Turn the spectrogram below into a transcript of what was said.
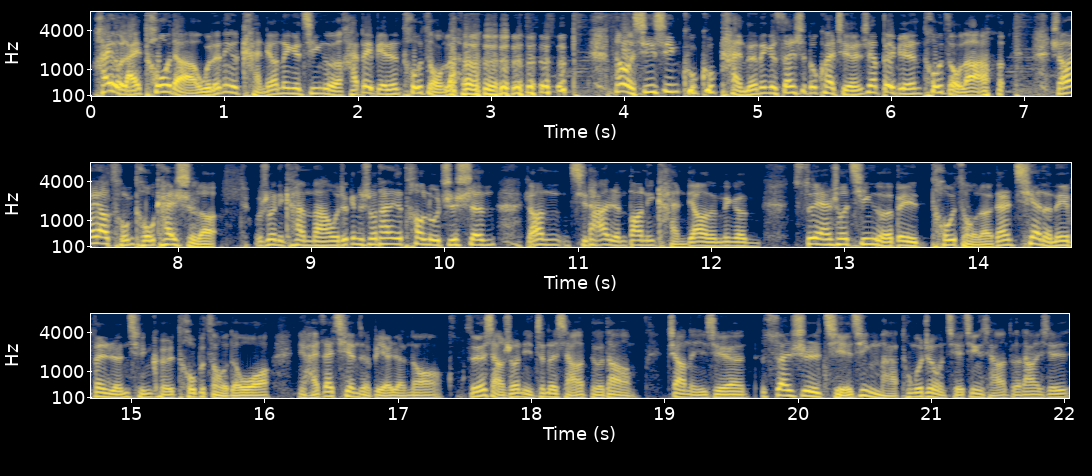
还有来偷的，我的那个砍掉那个金额还被别人偷走了。那我辛辛苦苦砍的那个三十多块钱，现在被别人偷走了，然后要从头开始了。我说你看吧，我就跟你说他那个套路之深，然后其他人帮你砍掉的那个，虽然说金额被偷走了，但是欠的那份人情可是偷不走的哦，你还在欠着别人哦。所以想说，你真的想要得到这样的一些算是捷径嘛？通过这种捷径想要得到一些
